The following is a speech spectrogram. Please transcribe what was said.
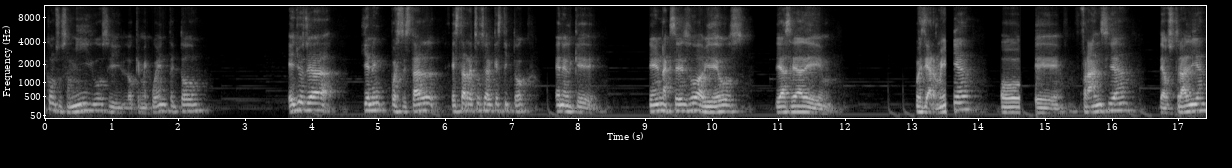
con sus amigos y lo que me cuenta y todo, ellos ya tienen, pues está esta red social que es TikTok, en el que tienen acceso a videos ya sea de, pues de Armenia o de Francia, de Australia,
